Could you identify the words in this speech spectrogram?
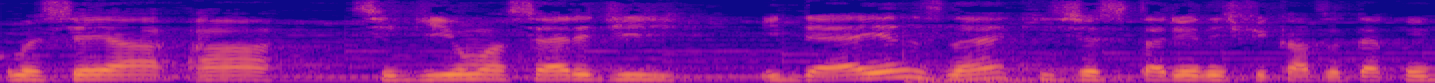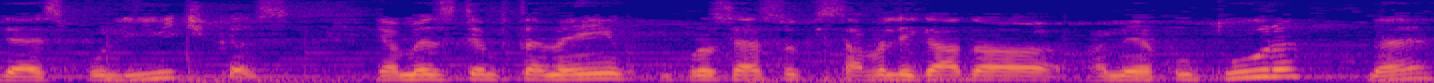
comecei a, a seguir uma série de ideias, né, que já estariam identificadas até com ideias políticas e ao mesmo tempo também um processo que estava ligado à, à minha cultura, né,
